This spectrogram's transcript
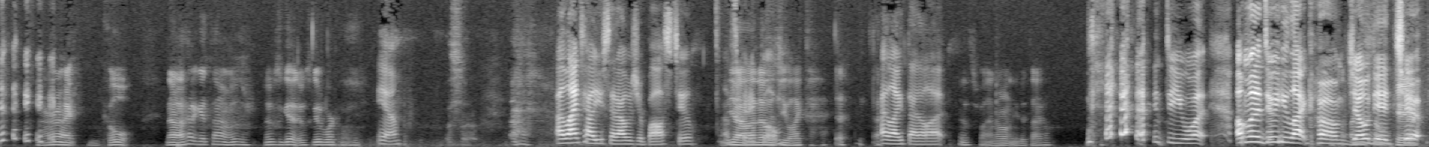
All right, cool. No, I had a good time. It was it was good. It was good working with you. yeah So, ah, i liked how you said i was your boss too that's yeah, pretty I know cool that you like that. i like that a lot That's fine. I don't need a title. do you want I'm gonna do you like um Joe did care. Chip.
